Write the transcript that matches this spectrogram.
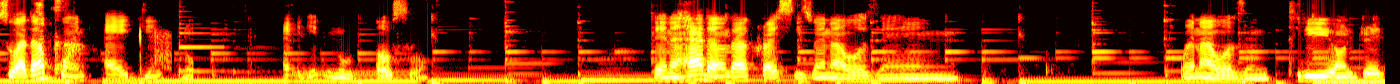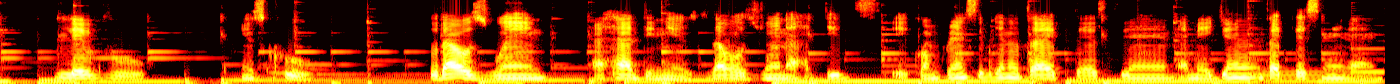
So at that point, I didn't know. I didn't know also. Then I had another crisis when I was in when I was in 300 level in school. So that was when I had the news. That was when I did a comprehensive genotype testing, I mean genotype testing and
